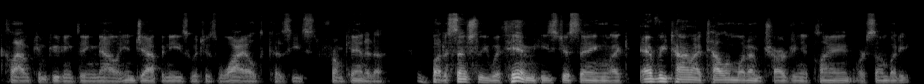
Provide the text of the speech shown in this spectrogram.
cloud computing thing now in Japanese, which is wild because he's from Canada but essentially with him he's just saying like every time i tell him what i'm charging a client or somebody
